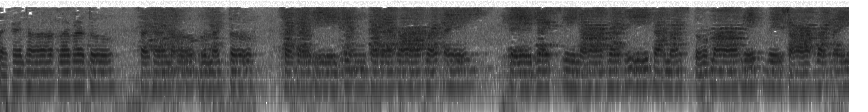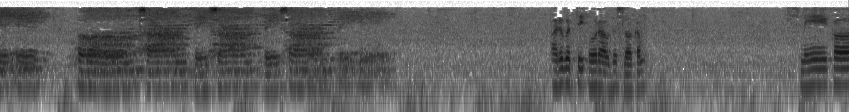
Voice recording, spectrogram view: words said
सकलाववतो सकलो भुनक्तो सकवीर्यङ्करवावहै तेजस्विनावधीतमस्तु मा विद्विषावहै ॐ अरुपति ओरावद् श्लोकम् स्नेहानुबद्धहृदयो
